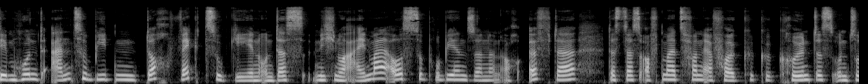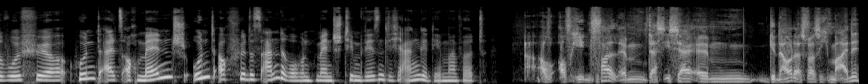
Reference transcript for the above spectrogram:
dem Hund anzubieten, doch wegzugehen und das nicht nur einmal auszuprobieren, sondern auch öfter, dass das oftmals von Erfolg gekrönt ist und sowohl für Hund als auch Mensch und auch für das andere Hund-Mensch-Team wesentlich angenehmer wird. Auf, auf jeden Fall. Ähm, das ist ja ähm, genau das, was ich meine.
